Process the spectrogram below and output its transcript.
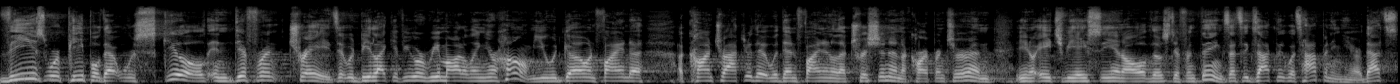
These were people that were skilled in different trades. It would be like if you were remodeling your home. You would go and find a, a contractor that would then find an electrician and a carpenter and you know HVAC and all of those different things. That's exactly what's happening here. That's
